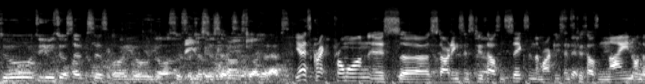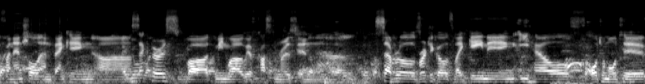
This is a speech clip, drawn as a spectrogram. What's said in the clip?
to, to use your services or you, you also suggest your services to other apps? Yeah, it's correct. Promon is uh, starting since 2006 in the market since 2009 on the financial and banking uh, sectors. But meanwhile, we have customers in uh, several verticals like gaming, e-health, automotive,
